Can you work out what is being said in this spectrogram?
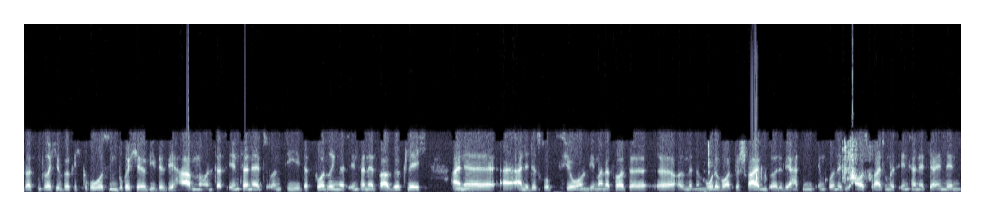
das sind solche wirklich großen Brüche, wie wir sie haben und das Internet und die das Vordringen des Internet war wirklich eine, äh, eine Disruption, wie man das heute äh, mit einem Modewort beschreiben würde. Wir hatten im Grunde die Ausbreitung des Internets ja in den,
